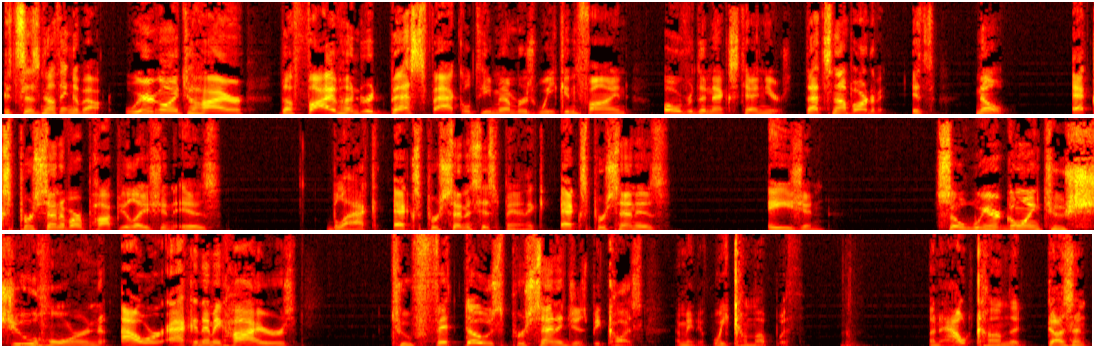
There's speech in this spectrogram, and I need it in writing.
It says nothing about we're going to hire the 500 best faculty members we can find over the next 10 years. That's not part of it. It's no, X percent of our population is black, X percent is Hispanic, X percent is Asian. So we're going to shoehorn our academic hires to fit those percentages because, I mean, if we come up with an outcome that doesn't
